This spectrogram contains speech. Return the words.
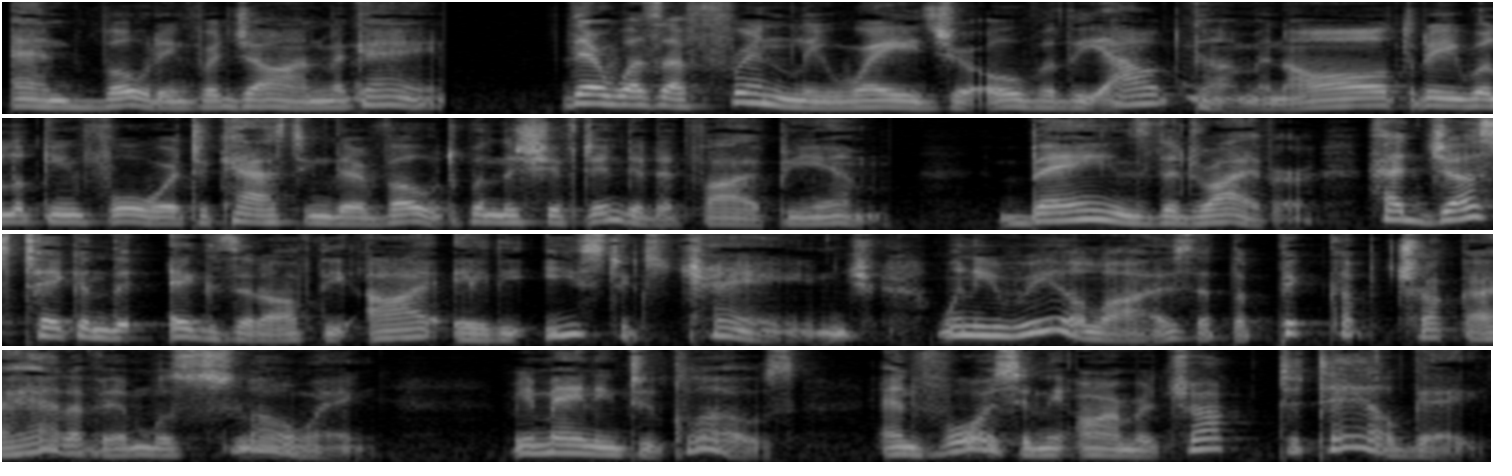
and voting for John McCain. There was a friendly wager over the outcome, and all three were looking forward to casting their vote when the shift ended at 5 p.m. Baines, the driver, had just taken the exit off the I 80 East Exchange when he realized that the pickup truck ahead of him was slowing. remaining too close and forcing the armored truck to tailgate.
